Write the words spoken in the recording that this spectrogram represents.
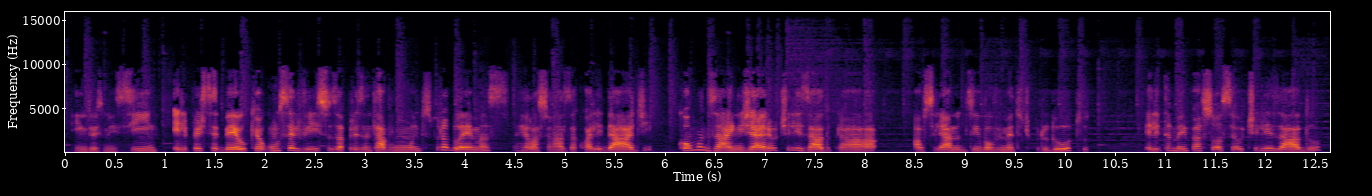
em 2005, ele percebeu que alguns serviços apresentavam muitos problemas relacionados à qualidade. Como o design já era utilizado para auxiliar no desenvolvimento de produtos, ele também passou a ser utilizado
